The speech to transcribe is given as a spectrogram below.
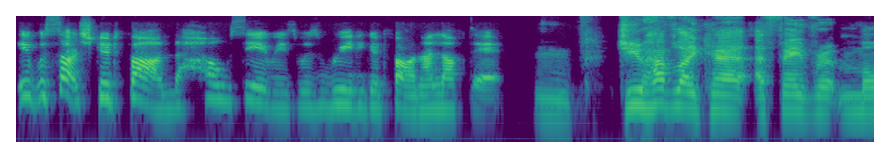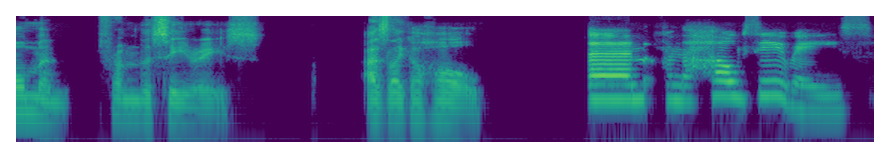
it was such good fun the whole series was really good fun i loved it Mm. Do you have like a, a favorite moment from the series as like a whole? Um from the whole series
